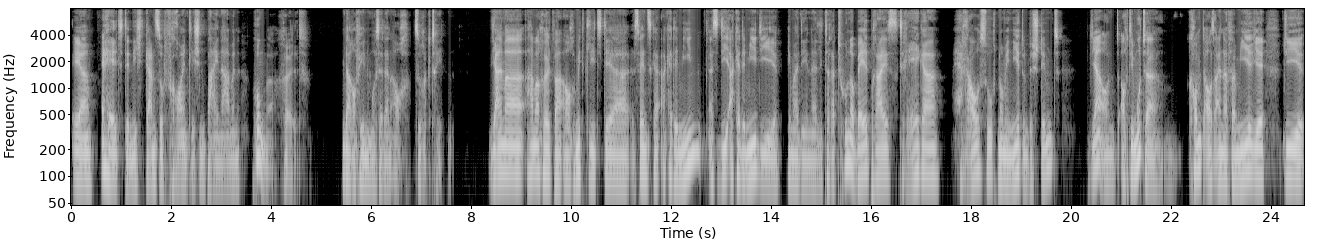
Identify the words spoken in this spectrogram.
Er erhält den nicht ganz so freundlichen Beinamen Hungerhöld. Daraufhin muss er dann auch zurücktreten. Hjalmar Hammarskjöld war auch Mitglied der Svenska Akademien, also die Akademie, die immer den Literaturnobelpreis Träger heraussucht, nominiert und bestimmt. Ja, und auch die Mutter kommt aus einer Familie, die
